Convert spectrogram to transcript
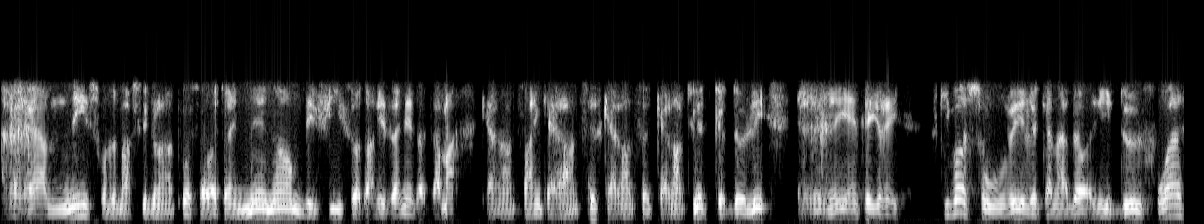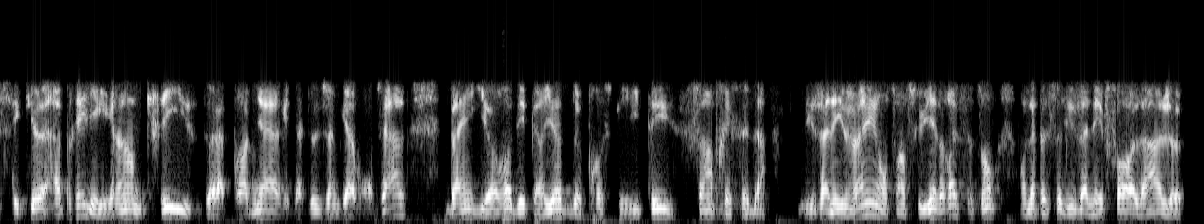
ramener sur le marché de l'emploi. Ça va être un énorme défi, ça, dans les années notamment 45, 46, 47, 48, que de les réintégrer. Ce qui va sauver le Canada les deux fois, c'est que après les grandes crises de la première et de la deuxième guerre mondiale, ben il y aura des périodes de prospérité sans précédent. Les années 20, on s'en souviendra, ce sont, on appelle ça des années folles, hein, le,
